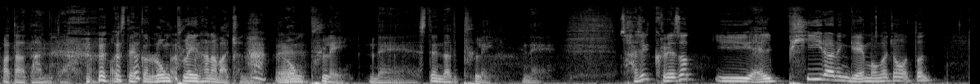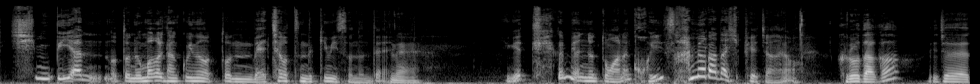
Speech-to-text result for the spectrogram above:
왔다 갔다 합니다. 어쨌든 long play 하나 맞췄네. 네. long play. 네. standard play. 네. 사실 그래서 이 LP라는 게 뭔가 좀 어떤 신비한 어떤 음악을 담고 있는 어떤 매체 같은 느낌이 있었는데 네. 이게 최근 몇 년 동안은 거의 사멸하다시피 했잖아요. 그러다가 이제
